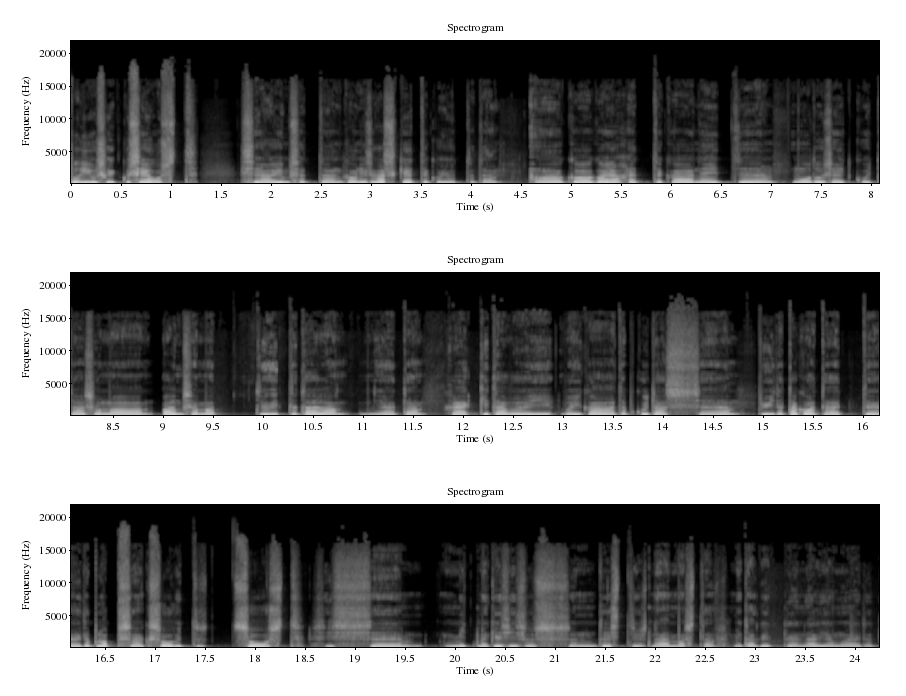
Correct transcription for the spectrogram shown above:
põhjuslikku seost seal ilmselt on kaunis raske ette kujutada. Aga, aga jah, et ega neid mooduseid, kuidas oma armsamat üritada ära nii-öelda rääkida või, või ka tähendab, kuidas äh, püüda tagada, et tähendab, laps oleks soovitud soost, siis äh, mitmekesisus on tõesti üsna hämmastav, mida kõike on läbi mõeldud.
